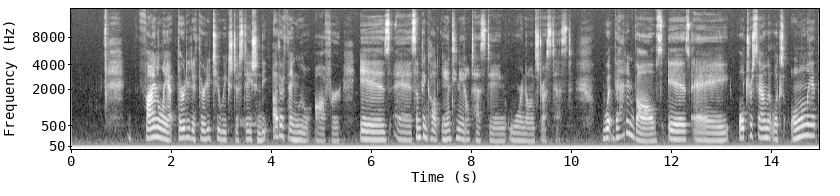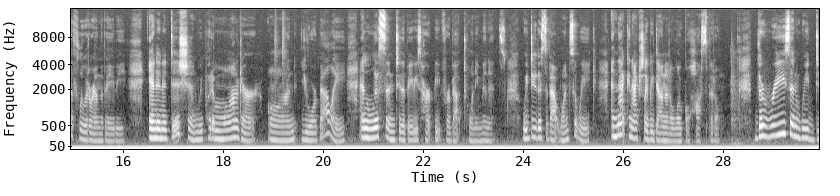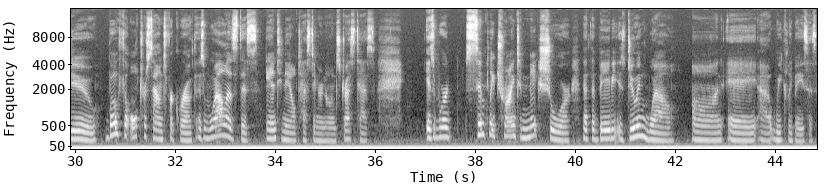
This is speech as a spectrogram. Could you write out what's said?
Finally, at 30 to 32 weeks gestation, the other thing we will offer is something called antenatal testing or non-stress test. What that involves is a ultrasound that looks only at the fluid around the baby. And in addition, we put a monitor on your belly and listen to the baby's heartbeat for about 20 minutes. We do this about once a week, and that can actually be done at a local hospital. The reason we do both the ultrasounds for growth as well as this antenatal testing or non-stress test is we're simply trying to make sure that the baby is doing well on a uh, weekly basis.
